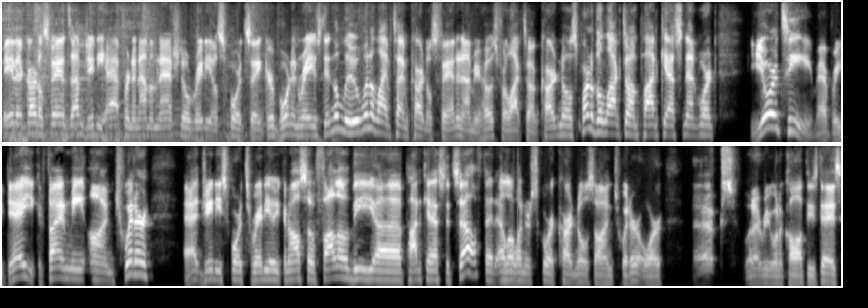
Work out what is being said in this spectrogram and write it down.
Hey there, Cardinals fans. I'm JD Hafford, and I'm a national radio sports anchor, born and raised in the Lou, and a lifetime Cardinals fan. And I'm your host for Locked On Cardinals, part of the Locked On Podcast Network, your team every day. You can find me on Twitter at JD Sports Radio. You can also follow the uh, podcast itself at LO underscore Cardinals on Twitter or X, whatever you want to call it these days.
